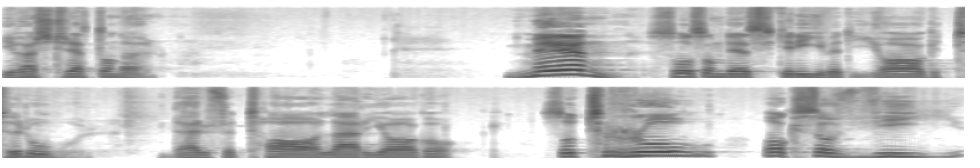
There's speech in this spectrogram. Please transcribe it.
I vers 13 där. Men så som det är skrivet, jag tror, därför talar jag och. Så tro också vi.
